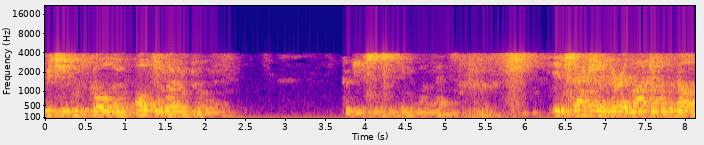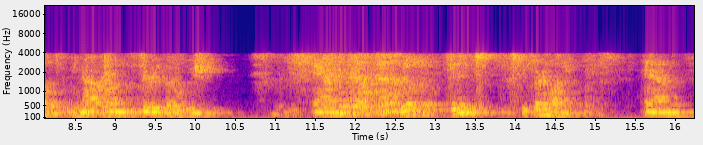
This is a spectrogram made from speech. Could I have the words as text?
which you could call an auto-learning program. Could you say something about that? It's actually a very logical development. We now come to the theory of evolution. And really, it is. It's very logical. And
